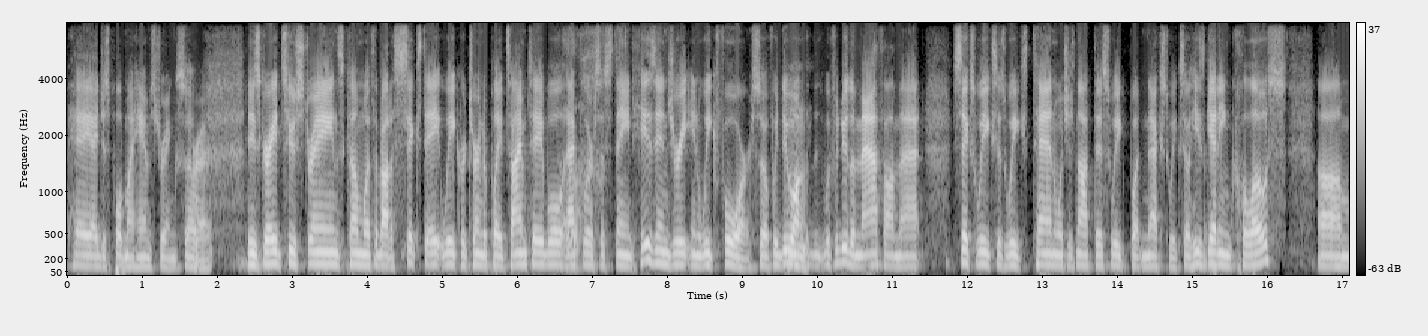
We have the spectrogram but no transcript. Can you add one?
Hey, I just pulled my hamstring. So Right. these grade two strains come with about a six to eight week return to play timetable. Ekeler sustained his injury in week four. So if we do on, mm. if we do the math on that, six weeks is week ten, which is not this week but next week. So he's getting close. Um,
